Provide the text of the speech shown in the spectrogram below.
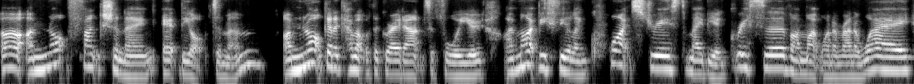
oh, I'm not functioning at the optimum. I'm not going to come up with a great answer for you. I might be feeling quite stressed, maybe aggressive. I might want to run away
